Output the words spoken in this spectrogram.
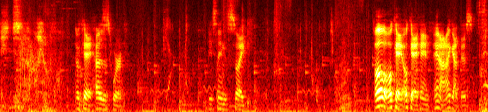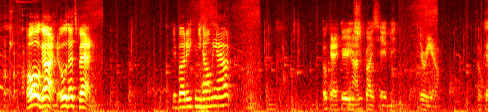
Into the microphone. Okay, how does this work? These things like. Oh, okay, okay. Hang, hang on, I got this. Oh God! Oh, that's bad. Hey, buddy, can you help me out? Okay, Here, you should probably save me. There we go. Okay,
